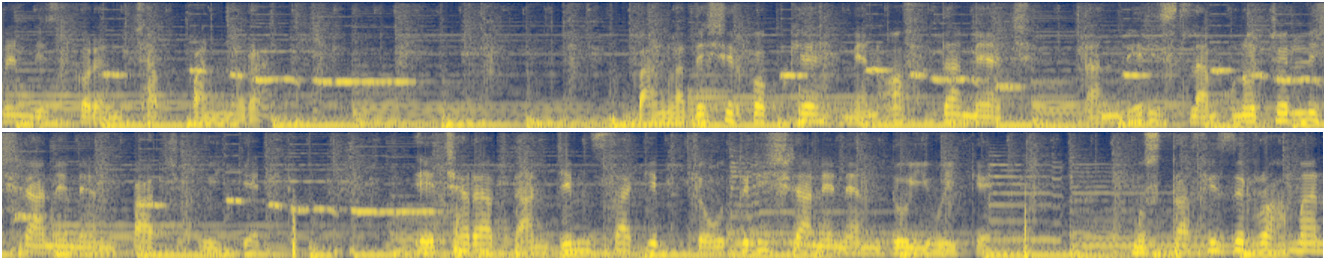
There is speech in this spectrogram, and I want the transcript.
মেন্ডিস করেন ছাপ্পান্ন রান। বাংলাদেশের পক্ষে man of the match Tanvir Islam উনচল্লিশ রানে নেন পাঁচ উইকেট। এছাড়া তানজিম সাকিব চৌত্রিশ রানে নেন দুই উইকেট। মুস্তাফিজুর রহমান,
